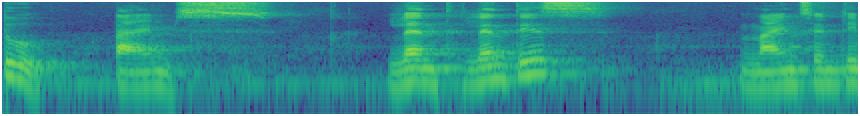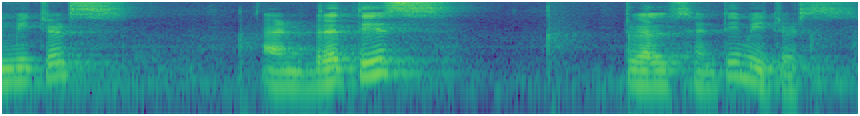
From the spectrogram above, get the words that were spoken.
2 times length, length is 9 centimeters and breadth is 12 centimeters.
